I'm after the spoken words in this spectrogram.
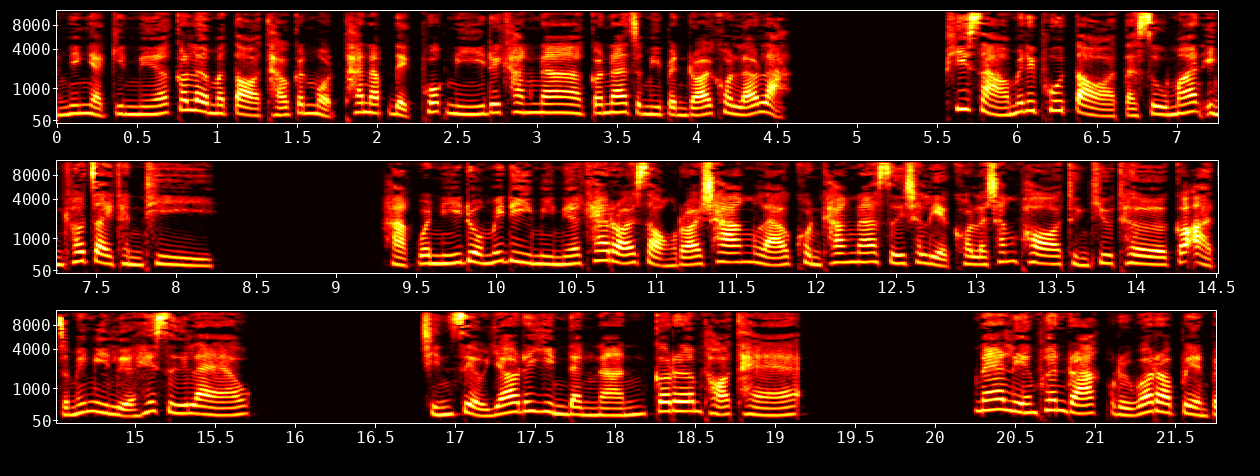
มยังอยากกินเนื้อก็เลยมาต่อแถวกันหมด ถ้านับเด็กพวกนี้ด้วยข้างหน้าก็น่าจะมีเป็นร้อยคนแล้วล่ะ พี่สาวไม่ได้พูดต่อแต่ซูมานอินเข้าใจทันที หากวันนี้ดวงไม่ดีมีเนื้อแค่ร้อยสองร้อยช่างแล้วคนข้างหน้าซื้อเฉลี่ยคนละช่างพอถึงคิวเธอก็อาจจะไม่มีเหลือให้ซื้อแล้ว ฉินเสี่ยวเย่าได้ยินดังนั้นก็เริ่มท้อแท้ แม่เลี้ยงเพื่อนรัก หรือว่าเราเปลี่ยนไป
